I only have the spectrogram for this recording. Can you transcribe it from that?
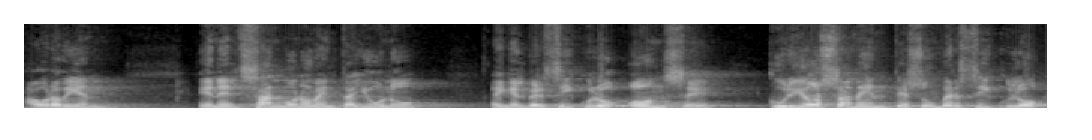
Ahora bien, en el Salmo 91, en el versículo 11, curiosamente es un versículo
